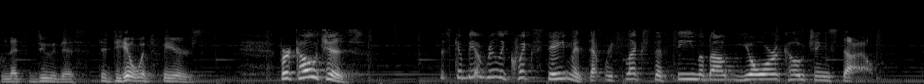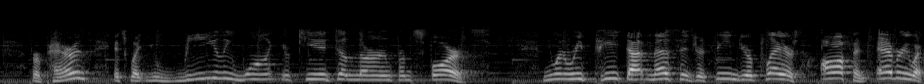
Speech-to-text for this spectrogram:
Let's do this to deal with fears. For coaches, this can be a really quick statement that reflects the theme about your coaching style. For parents, it's what you really want your kid to learn from sports. You want to repeat that message or theme to your players often, everywhere.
